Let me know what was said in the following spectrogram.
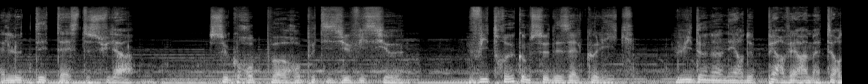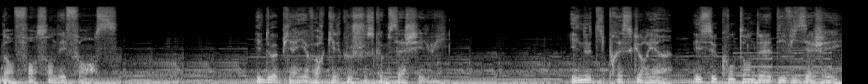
Elle le déteste celui-là. Ce gros porc aux petits yeux vicieux vitreux comme ceux des alcooliques, lui donne un air de pervers amateur d'enfants sans défense. Il doit bien y avoir quelque chose comme ça chez lui. Il ne dit presque rien et se contente de la dévisager.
